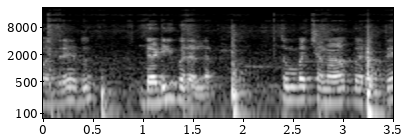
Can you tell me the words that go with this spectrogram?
ಬಂದರೆ ಅದು ದಡಿ ಬರಲ್ಲ. ತುಂಬ ಚೆನ್ನಾಗಿ ಬರುತ್ತೆ.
